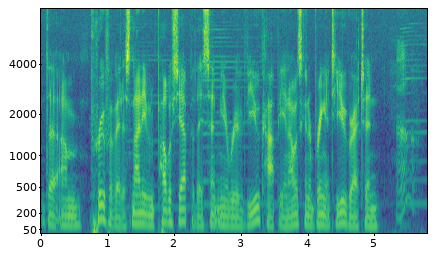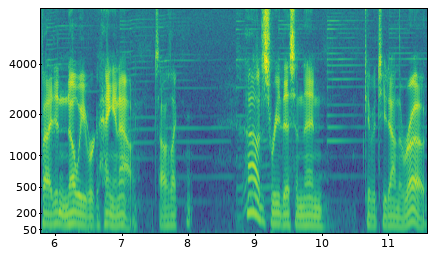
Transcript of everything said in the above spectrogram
the um, proof of it. It's not even published yet, but they sent me a review copy, and I was going to bring it to you, Gretchen. Oh. But I didn't know we were hanging out, so I was like, oh, I'll just read this and then give it to you down the road.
